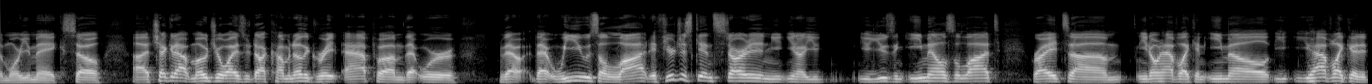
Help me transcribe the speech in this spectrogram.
the more you make. So uh, check it out, mojoizer.com. Another great app um, that we're that that we use a lot. If you're just getting started and you you know you you're using emails a lot, right? Um, you don't have like an email. You, you have like a,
